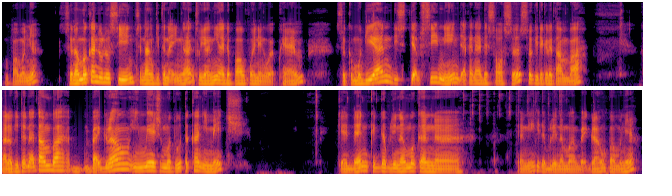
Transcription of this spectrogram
umpamanya So, namakan dulu scene. Senang kita nak ingat. So, yang ni ada PowerPoint yang webcam. So, kemudian di setiap scene ni, dia akan ada sources. So, kita kena tambah. Kalau kita nak tambah background, image semua tu, tekan image. Okay, then kita boleh namakan uh, yang ni. Kita boleh namakan background, umpamanya.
